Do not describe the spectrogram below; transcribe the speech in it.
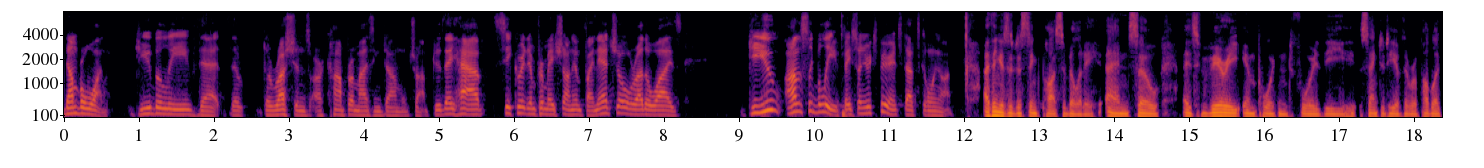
Number one, do you believe that the the Russians are compromising Donald Trump? Do they have secret information on him, financial or otherwise? Do you honestly believe, based on your experience, that's going on? I think it's a distinct possibility. And so it's very important for the sanctity of the Republic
